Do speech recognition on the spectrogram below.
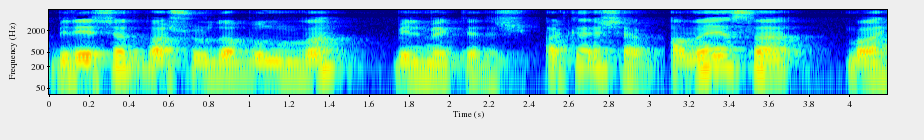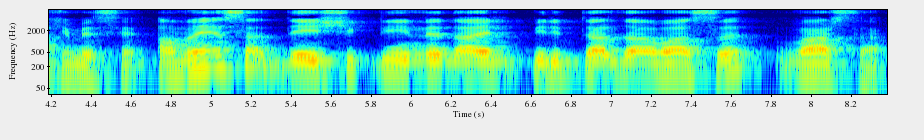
bireysel başvuruda bulunabilmektedir. Arkadaşlar Anayasa Mahkemesi anayasa değişikliğine dair bir iptal davası varsa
